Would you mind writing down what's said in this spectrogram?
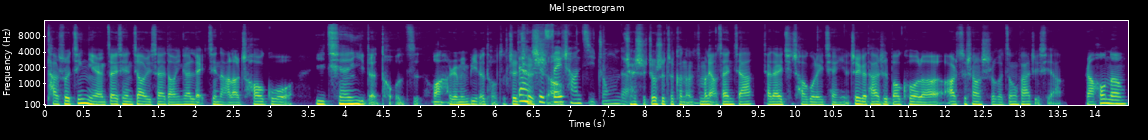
他说今年在线教育赛道应该累计拿了超过。一千亿的投资，哇，人民币的投资，这确实非常集中的，确实就是这可能这么两三家加在一起超过了一千亿，这个它是包括了二次上市和增发这些啊。然后呢，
